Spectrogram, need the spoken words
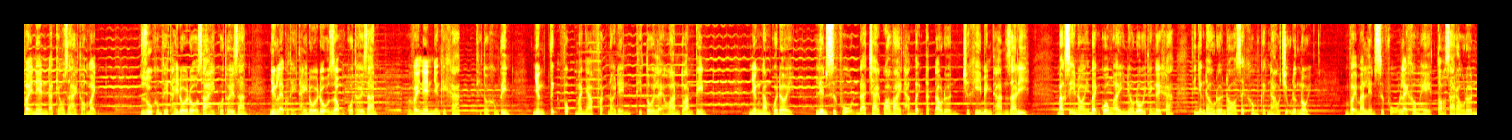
Vậy nên đã kéo dài thọ mệnh. Dù không thể thay đổi độ dài của thời gian, Nhưng lại có thể thay đổi độ rộng của thời gian. Vậy nên những cái khác thì tôi không tin, Nhưng tích phúc mà nhà Phật nói đến Thì tôi lại hoàn toàn tin. Những năm cuối đời, Liên sư phụ đã trải qua vài tháng bệnh tật đau đớn Trước khi bình thản ra đi. Bác sĩ nói bệnh của ông ấy nếu đổi thành người khác thì những đau đớn đó sẽ không cách nào chịu đựng nổi. Vậy mà Liên sư phụ lại không hề tỏ ra đau đớn.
